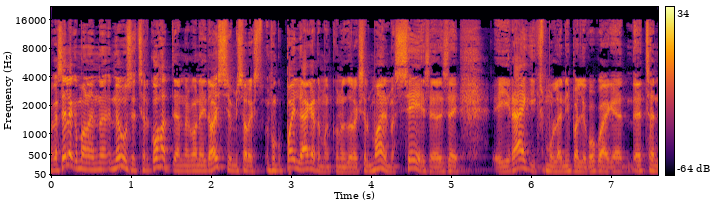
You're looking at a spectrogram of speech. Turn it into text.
aga sellega ma olen nõus, et seal kohati on nagu neid asju, mis oleks nagu palju ägedamad, kui nad oleks seal maailmas sees ja see ei räägiks mulle nii palju kogu aeg, et, et see on,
